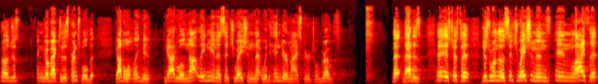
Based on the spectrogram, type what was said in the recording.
Well, just can go back to this principle that God won't lead me. God will not lead me in a situation that would hinder my spiritual growth. That that is it's just a just one of those situations in, in life that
